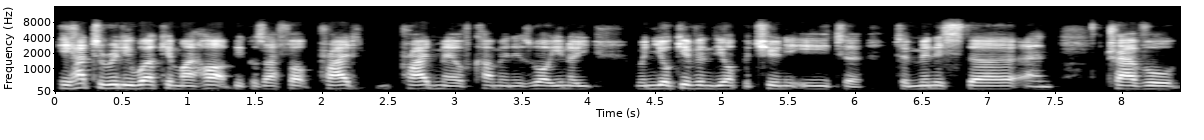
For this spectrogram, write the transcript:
he had to really work in my heart because i felt pride pride may have come in as well you know when you're given the opportunity to to minister and travel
